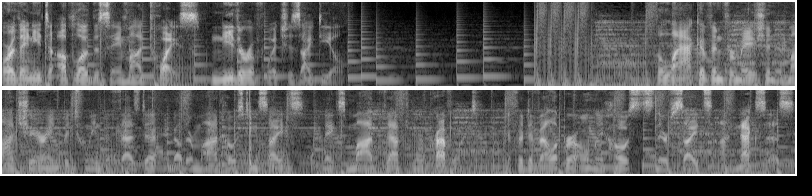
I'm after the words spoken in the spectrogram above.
or they need to upload the same mod twice, neither of which is ideal. The lack of information and mod sharing between Bethesda and other mod hosting sites makes mod theft more prevalent. If a developer only hosts their sites on Nexus,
